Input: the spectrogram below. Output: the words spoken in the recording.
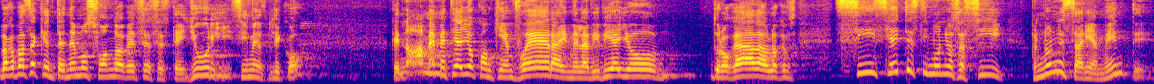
Lo que pasa es que entendemos fondo a veces, este, Yuri, ¿sí me explico? Que no, me metía yo con quien fuera y me la vivía yo drogada o lo que Sí, sí hay testimonios así, pero no necesariamente.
